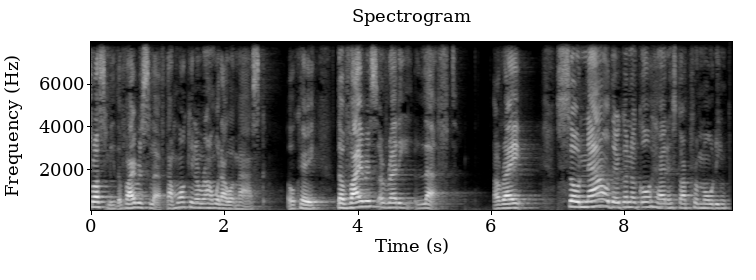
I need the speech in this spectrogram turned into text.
Trust me, the virus left. I'm walking around without a mask. Okay. The virus already left. All right. So now they're going to go ahead and start promoting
